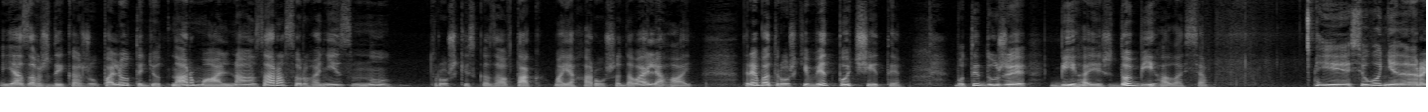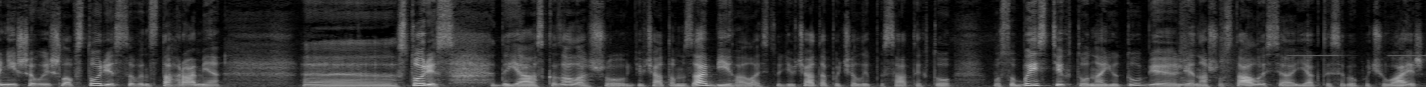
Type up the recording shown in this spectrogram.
Я завжди кажу, польот іде нормально. Зараз організм, ну, трошки сказав, так, моя хороша, давай лягай. Треба трошки відпочити, бо ти дуже бігаєш, добігалася. І сьогодні раніше вийшла в сторіс в інстаграмі е, сторіс, де я сказала, що дівчатам забігалась. То дівчата почали писати, хто в особисті, хто на Ютубі. Лена, що сталося, як ти себе почуваєш?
